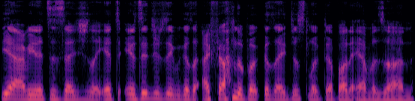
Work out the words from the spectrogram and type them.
yeah, I mean it's essentially it's it's interesting because I found the book because I just looked up on Amazon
